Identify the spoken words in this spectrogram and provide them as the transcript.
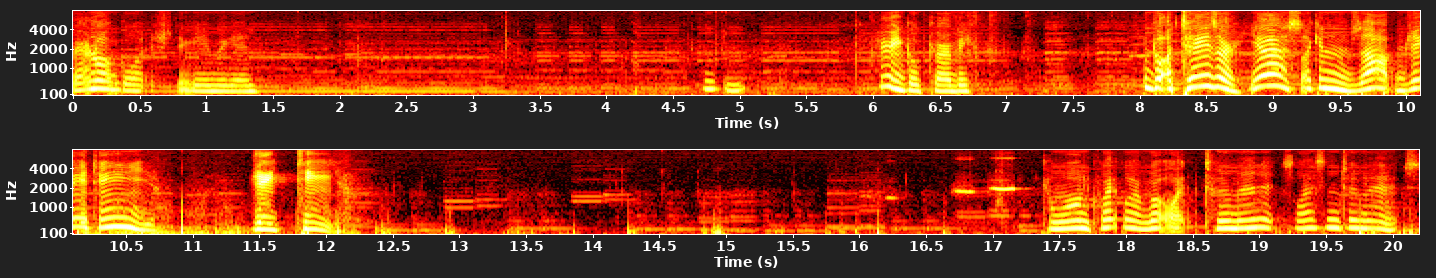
Better not glitch the game again. Mm -mm. Here you go, Kirby. I got a taser. Yes, I can zap JT. JT. Come on, quickly. I've got like two minutes. Less than two minutes.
